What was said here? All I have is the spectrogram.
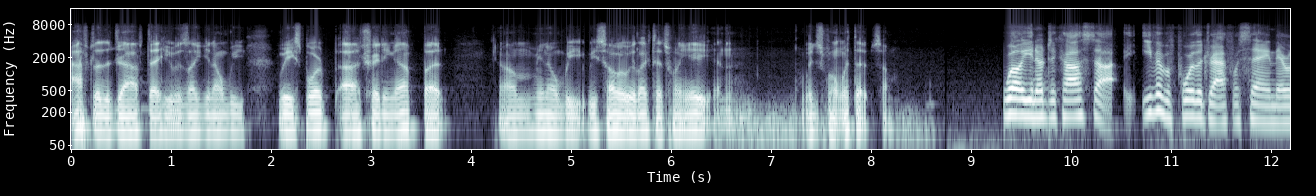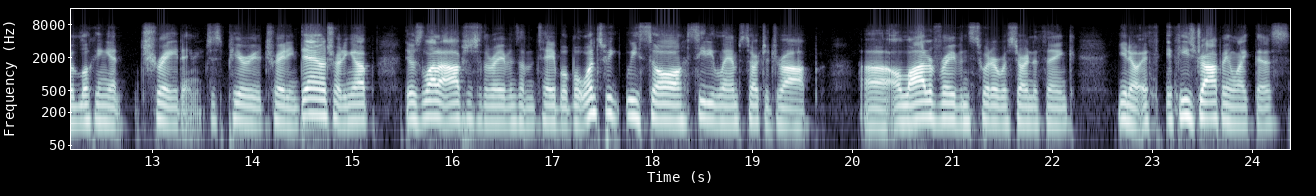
after the draft that he was like, you know, we we explored uh, trading up, but um, you know, we we saw what we liked at 28, and we just went with it. So. Well, you know, DeCosta, even before the draft, was saying they were looking at trading, just period, trading down, trading up. There was a lot of options for the Ravens on the table. But once we, we saw CeeDee Lamb start to drop, uh, a lot of Ravens Twitter was starting to think, you know, if, if he's dropping like this,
